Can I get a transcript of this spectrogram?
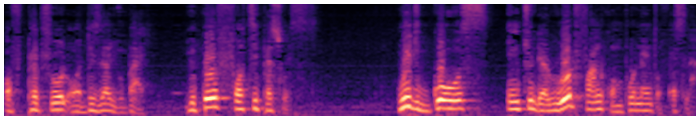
of petrol or diesel you buy, you pay 40 pesewas, which goes into the road fund component of ESLA.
